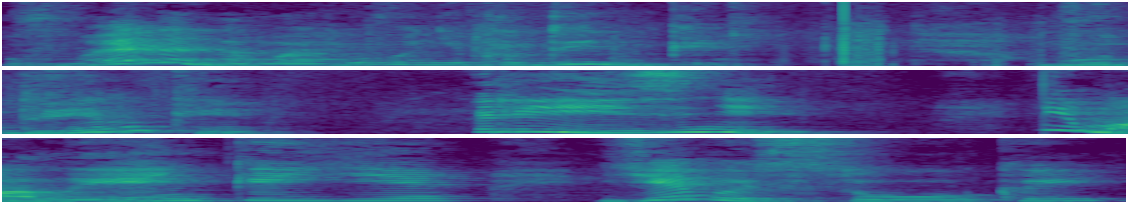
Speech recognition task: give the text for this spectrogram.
в мене намальовані будинки. Будинки різні. І маленький є, є високий,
